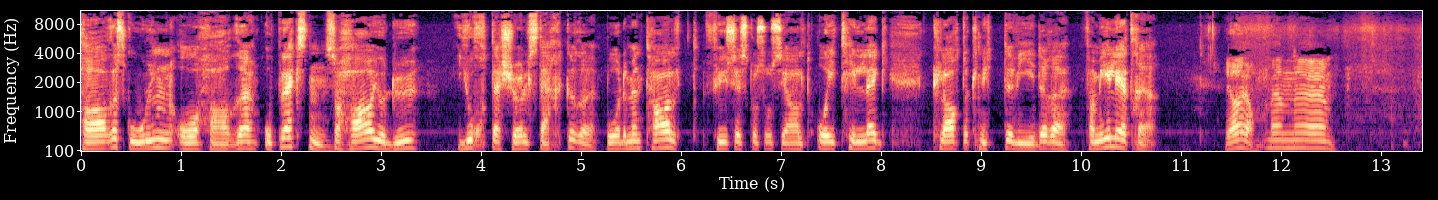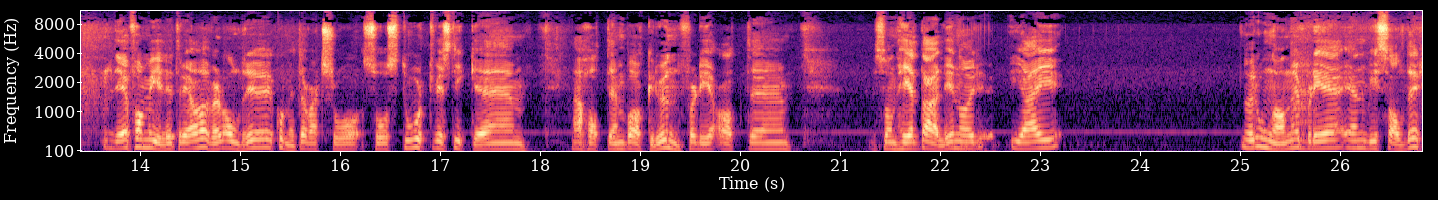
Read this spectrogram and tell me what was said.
harde skolen og harde oppveksten, så har jo du gjort deg sjøl sterkere, både mentalt, fysisk og sosialt, og i tillegg klart å knytte videre familietreet. Ja, ja, men uh, det familietreet har vel aldri kommet til å vært så, så stort hvis det ikke jeg har hatt en bakgrunn. Fordi at uh, sånn helt ærlig, når jeg Når ungene ble en viss alder,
